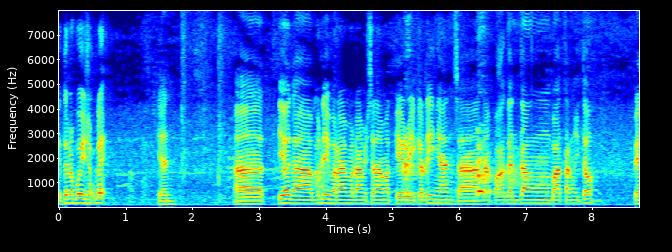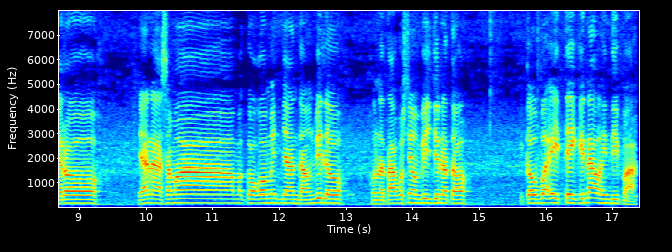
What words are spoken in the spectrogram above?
ito na po yung sukle. Yan. At yun, ah, muli maraming maraming salamat kay Rika Lin yan sa napakagandang batang ito. Pero yan ah, sa mga magko-comment niyan down below kung natapos niyo ang video na to, ikaw ba ay taken na o hindi pa?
